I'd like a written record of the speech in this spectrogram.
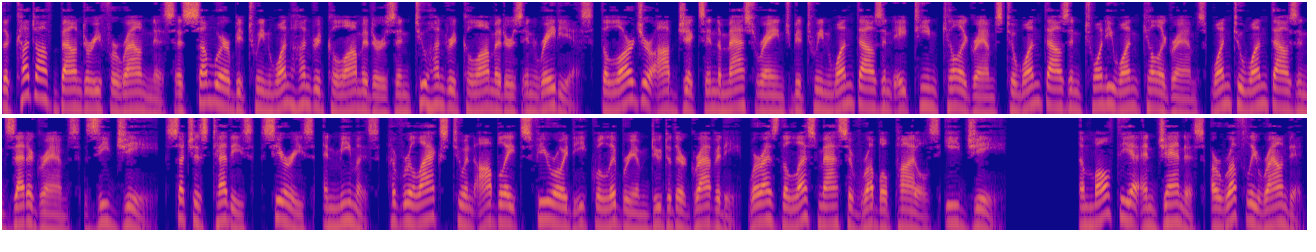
The cutoff boundary for roundness is somewhere between 100 km and 200 km in radius. The larger objects in the mass range between 1018 kg to 1021 kg, 1 to 1000 zettagrams (zg), such as Tethys, Ceres, and Mimas, have relaxed to an oblate spheroid equilibrium due to their gravity, whereas the less massive rubble piles, e.g. Amalthea and Janus, are roughly rounded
